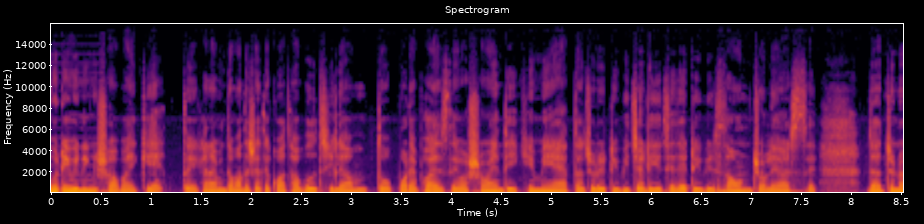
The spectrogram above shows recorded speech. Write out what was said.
গুড ইভিনিং সবাইকে। তো এখানে আমি তোমাদের সাথে কথা বলছিলাম। তো পরে ভয়েস দেওয়ার সময় দেখি মেয়ে এত জোরে টিভি চালিয়েছে যে টিভির সাউন্ড চলে আসছে। যার জন্য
